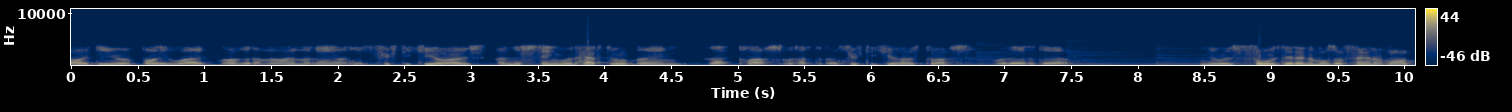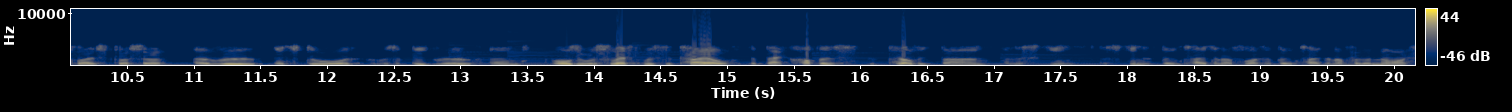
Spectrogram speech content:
idea of body weight, I've got a Maremma now and hit 50 kilos, and this thing would have to have been that plus. It would have to be 50 kilos plus, without a doubt. And there was four dead animals I found on my place, plus a, a roo next door. It was a big roo, and all that was left was the tail, the back hoppers, the pelvic bone, and the skin. The skin had been taken off like it had been taken off with a knife,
